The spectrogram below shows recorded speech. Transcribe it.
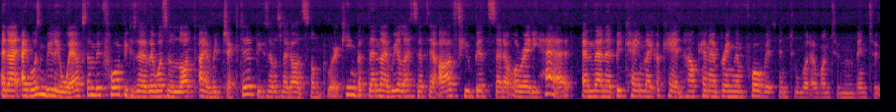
and I, I, wasn't really aware of them before because I, there was a lot I rejected because I was like, oh, it's not working. But then I realized that there are a few bits that I already had. And then it became like, okay, and how can I bring them forward into what I want to move into?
